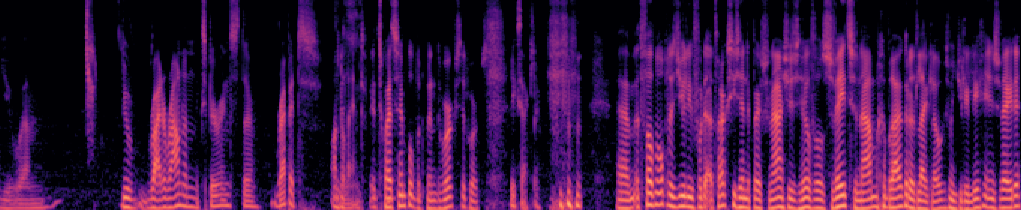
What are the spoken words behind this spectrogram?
you um you ride around and experience the rabbit underland It's quite simple, but when it works, it works. exactly Ehm, het valt me op dat jullie voor de attracties en de personages heel veel Zweedse namen gebruiken. Dat lijkt logisch, want jullie liggen in Zweden.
